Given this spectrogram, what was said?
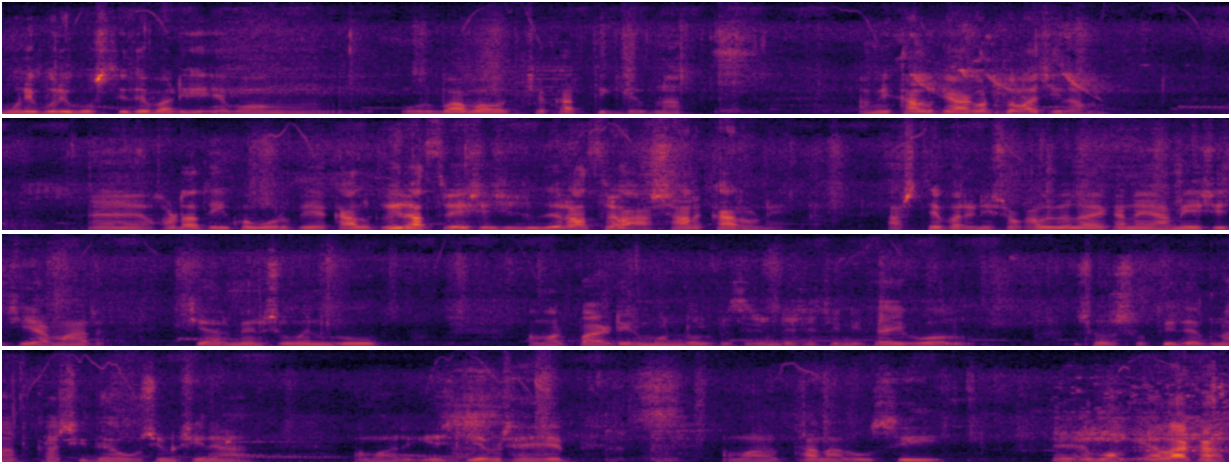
মণিপুরি বস্তিতে বাড়ি এবং ওর বাবা হচ্ছে কার্তিক দেবনাথ। আমি কালকে আগরতলা ছিলাম। হঠাৎই খবর পেয়ে কালকেই রাত্রে এসেছি, যদিও রাত্রে আসার কারণে। আসতে পারিনি। সকালবেলা এখানে আমি এসেছি, আমার চেয়ারম্যান সুমেন গ্রুপ আমার পার্টির মণ্ডল প্রেসিডেন্ট এসেছে, নিতাই বল, সরস্বতী দেবনাথ, কাশিদা, অসীম সিনহা, আমার এসডিএম সাহেব, আমার থানার ওসি এবং এলাকার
